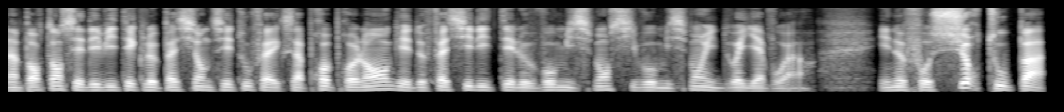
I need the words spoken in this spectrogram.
L'important, c'est d'éviter que le patient ne s'étouffe avec sa propre langue et de faciliter le vomissement si vomissement il doit y avoir. Il ne faut surtout pas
